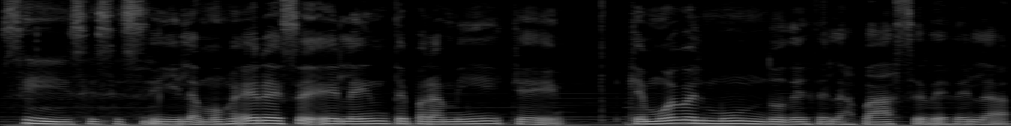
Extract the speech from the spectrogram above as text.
Sí, sí, sí, sí. Sí, la mujer es el ente para mí que, que mueve el mundo desde las bases, desde la,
